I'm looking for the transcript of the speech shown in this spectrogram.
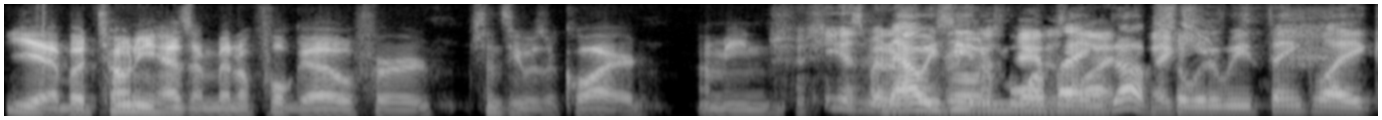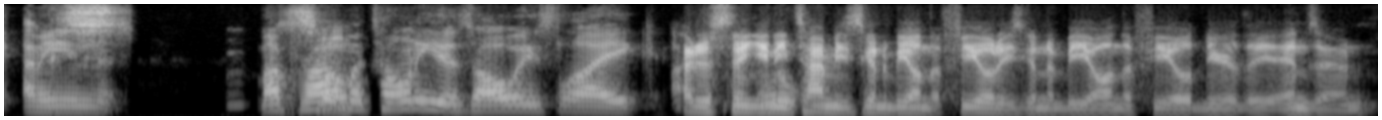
Yeah, but Toney hasn't been a full go for since he was acquired. I mean, he has But been. now he's even more banged up. Like, So what do we think? Like, I mean, my problem so- with Toney is always like, I just think anytime he's going to be on the field, he's going to be on the field near the end zone,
